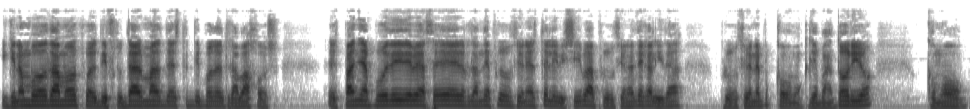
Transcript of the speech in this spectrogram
y que no podamos pues, disfrutar más de este tipo de trabajos. España puede y debe hacer grandes producciones televisivas, producciones de calidad, producciones como Crematorio, como,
